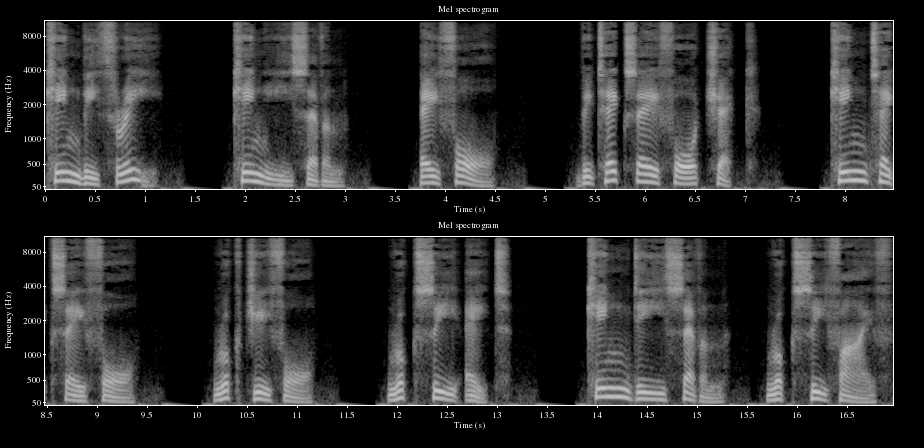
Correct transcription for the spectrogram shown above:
King b3. King e7. a4. b takes a4 check. King takes a4. Rook g4. Rook c8. King d7. Rook c5.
